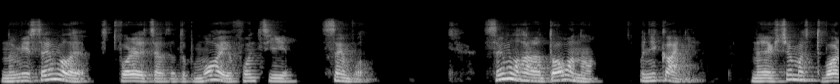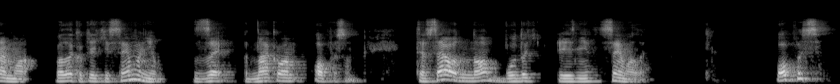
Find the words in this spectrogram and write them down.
Нові символи створюються за допомогою функції символ. Символ гарантовано унікальні, але якщо ми створимо велику кількість символів з однаковим описом, це все одно будуть різні символи. Опис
